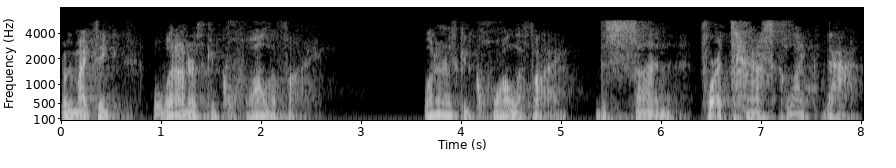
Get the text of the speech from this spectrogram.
And we might think, well, what on earth could qualify? What on earth could qualify the Son for a task like that?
